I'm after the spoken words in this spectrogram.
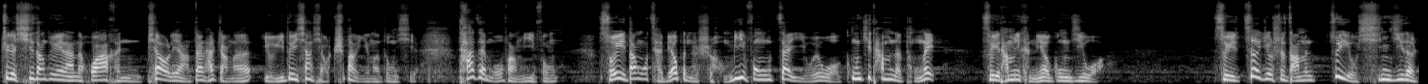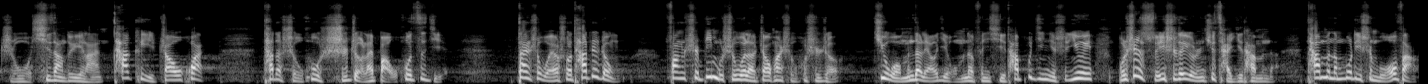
这个西藏对叶兰的花很漂亮，但是它长得有一对像小翅膀一样的东西，它在模仿蜜蜂。所以当我采标本的时候，蜜蜂在以为我攻击它们的同类，所以它们肯定要攻击我。所以这就是咱们最有心机的植物——西藏对叶兰，它可以召唤它的守护使者来保护自己。但是我要说，他这种方式并不是为了召唤守护使者。据我们的了解，我们的分析，它不仅仅是因为不是随时都有人去采集它们的，他们的目的是模仿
